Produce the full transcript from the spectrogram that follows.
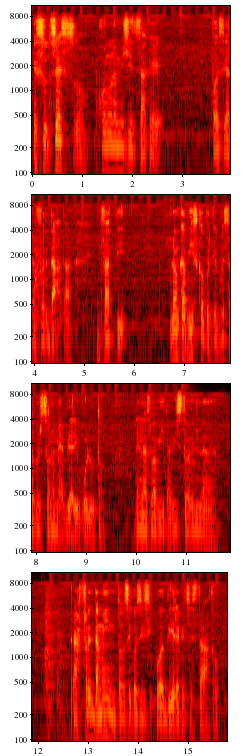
È successo con un'amicizia che poi si è raffreddata. Infatti non capisco perché questa persona mi abbia rivoluto nella sua vita, visto il raffreddamento, se così si può dire, che c'è stato.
